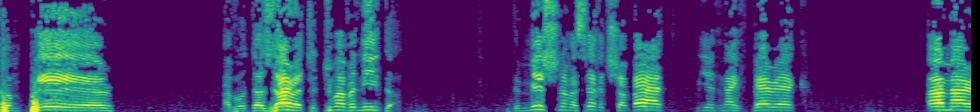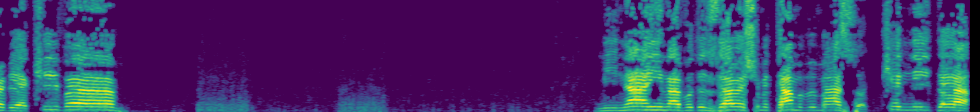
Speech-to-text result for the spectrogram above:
compare Avodah Zarah to Tumah Vanida. The Mishnah Masechet Shabbat begins the ninth parak. Amar Rabbi Akiva. מניין עבודה זרה שמתאמה במסה, כן נדע,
